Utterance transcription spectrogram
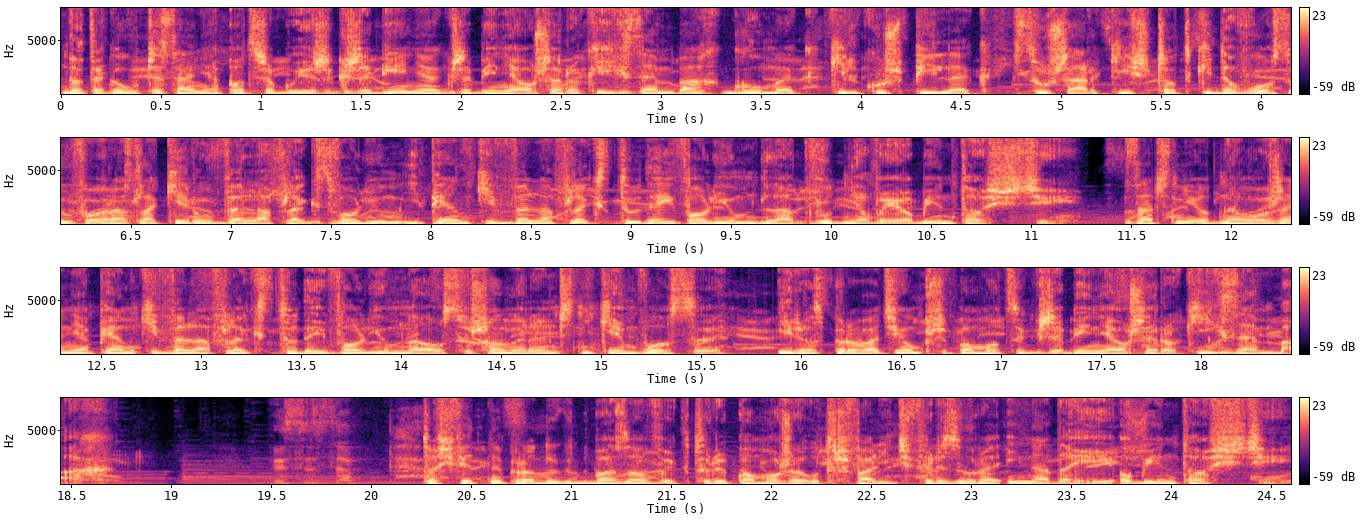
Do tego uczesania potrzebujesz grzebienia, grzebienia o szerokich zębach, gumek, kilku szpilek, suszarki, szczotki do włosów oraz lakierów Vela Flex Volume i pianki Vela Flex Today Volume dla dwudniowej objętości. Zacznij od nałożenia pianki Vela Flex Today Volume na osuszone ręcznikiem włosy i rozprowadź ją przy pomocy grzebienia o szerokich zębach. To świetny produkt bazowy, który pomoże utrwalić fryzurę i nada jej objętości.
